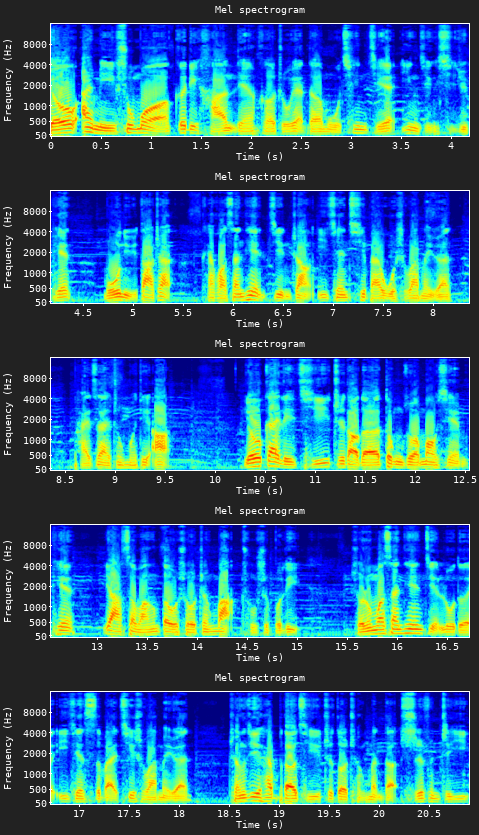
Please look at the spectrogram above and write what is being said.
由艾米·舒默、戈蒂·韩联合主演的母亲节应景喜剧片《母女大战》开画三天进账一千七百五十万美元，排在周末第二。由盖里奇执导的动作冒险片《亚瑟王斗兽争霸》出师不利，首周末三天仅录得一千四百七十万美元，成绩还不到其制作成本的十分之一。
